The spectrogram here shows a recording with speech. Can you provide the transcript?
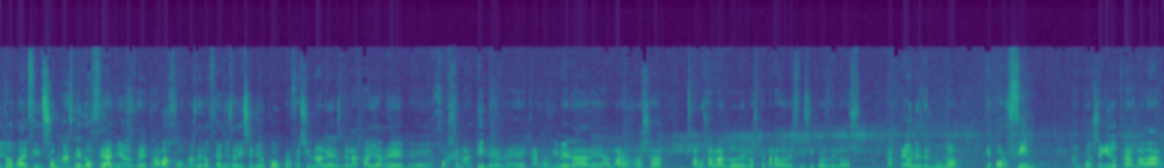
Método Padelfit son más de 12 años de trabajo, más de 12 años de diseño con profesionales de la talla de eh, Jorge Martínez, de Carlos Rivera, de Álvaro Rosa. Estamos hablando de los preparadores físicos de los campeones del mundo que por fin han conseguido trasladar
